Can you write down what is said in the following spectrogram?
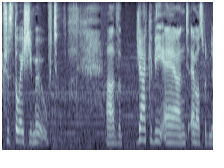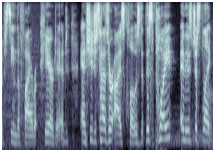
just the way she moved. Uh, the Jacoby and Amos wouldn't have seen the fire, but Pierre did, and she just has her eyes closed at this point and is just like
